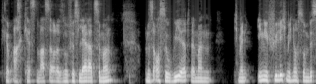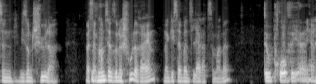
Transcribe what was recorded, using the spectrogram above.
ich glaube, acht Kästen Wasser oder so fürs Lehrerzimmer. Und es ist auch so weird, wenn man, ich meine, irgendwie fühle ich mich noch so ein bisschen wie so ein Schüler. Weißt du, dann Mhm. kommst du in so eine Schule rein und dann gehst du einfach ins Lehrerzimmer, ne? Du Profi, ey. Ja.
